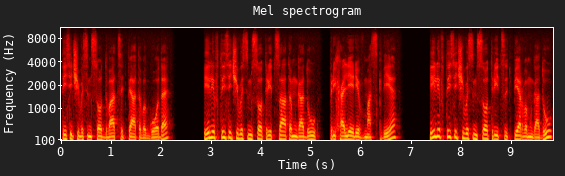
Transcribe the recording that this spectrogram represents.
1825 года или в 1830 году при холере в Москве или в 1831 году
